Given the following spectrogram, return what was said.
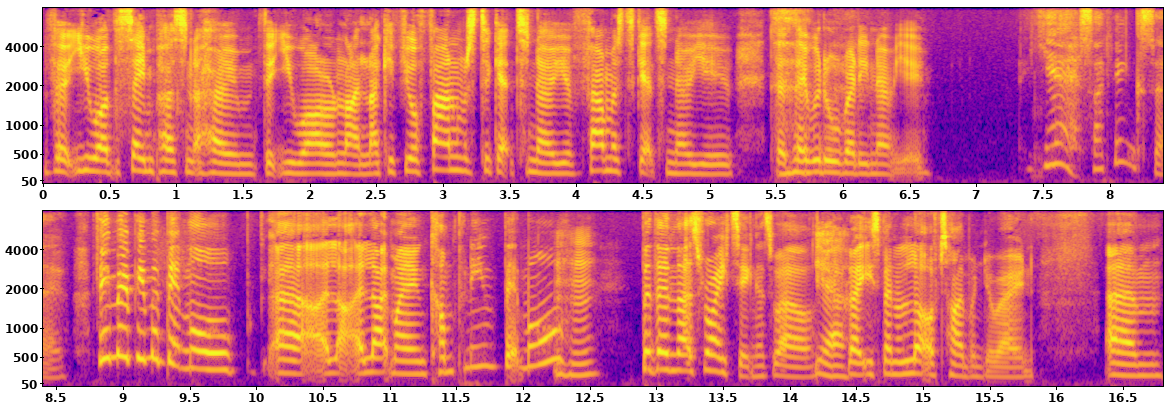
that you are the same person at home that you are online? Like, if your fan was to get to know you, if fan was to get to know you, that they would already know you. yes i think so i think maybe i'm a bit more uh, I, li- I like my own company a bit more but then that's writing as well Mm-hmm. Yeah. like you spend a lot of time on your own um,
